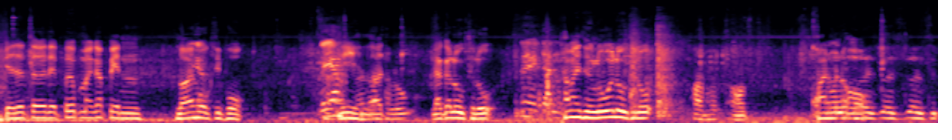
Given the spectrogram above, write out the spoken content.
เปลี่ยนสเตอร์เสร็จปุ๊บมันก็เป็น 166ได้ยังนี่แล้วแล้วทะลุแล้วก็ลูกทะลุได้จันทำไมถึงรู้ว่าลูกทะลุความออก ควันมันออกเบอร์เบอร์สิบ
